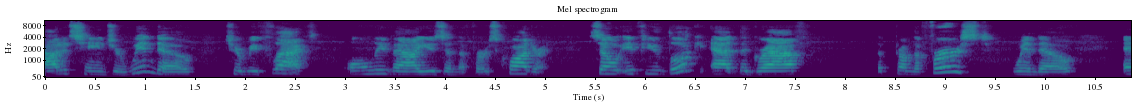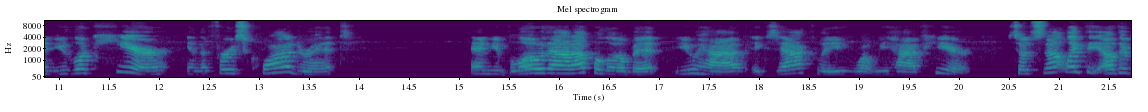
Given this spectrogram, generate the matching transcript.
how to change your window to reflect only values in the first quadrant. So if you look at the graph from the first window and you look here in the first quadrant and you blow that up a little bit, you have exactly what we have here. So it's not like the other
